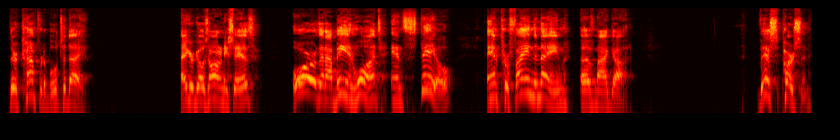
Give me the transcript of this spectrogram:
they're comfortable today. Agur goes on and he says, Or that I be in want and steal and profane the name of my God. This person,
